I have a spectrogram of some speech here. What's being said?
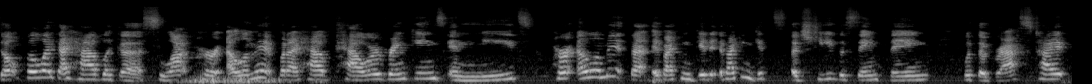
don't feel like I have like a slot per element, but I have power rankings and needs per element. That if I can get it, if I can get achieve the same thing with the grass type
